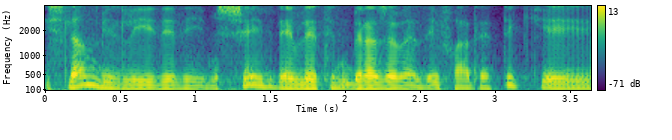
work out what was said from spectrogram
İslam Birliği dediğimiz şey devletin biraz evvel de ifade ettik e,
